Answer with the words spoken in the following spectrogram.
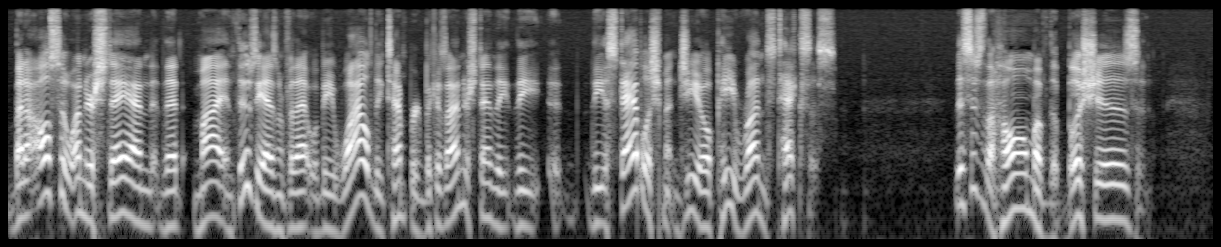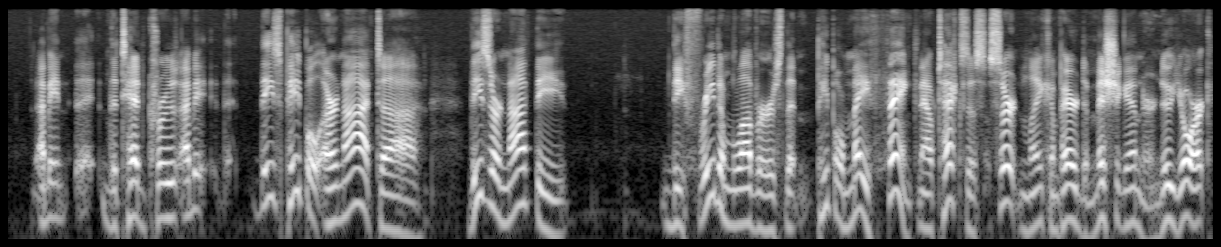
but I also understand that my enthusiasm for that would be wildly tempered because I understand the, the, the establishment GOP runs Texas. This is the home of the Bushes and I mean, uh, the Ted Cruz. I mean, these people are not. Uh, these are not the the freedom lovers that people may think. Now, Texas certainly, compared to Michigan or New York,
